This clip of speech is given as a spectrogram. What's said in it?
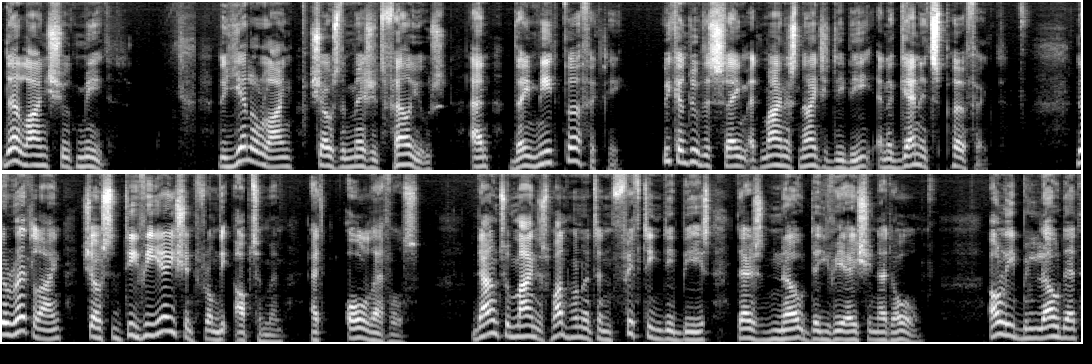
their lines should meet. The yellow line shows the measured values and they meet perfectly. We can do the same at minus 90 dB and again it's perfect. The red line shows the deviation from the optimum at all levels. Down to minus 115 dBs there is no deviation at all. Only below that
